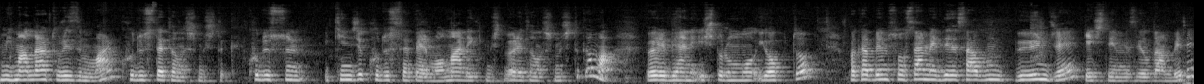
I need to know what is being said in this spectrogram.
Mihmandar Turizm var. Kudüs'te tanışmıştık. Kudüs'ün ikinci Kudüs seferim. Onlarla gitmiştim. Öyle tanışmıştık ama böyle bir hani iş durumu yoktu. Fakat benim sosyal medya hesabım büyüyünce geçtiğimiz yıldan beri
